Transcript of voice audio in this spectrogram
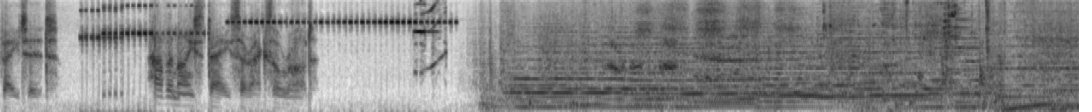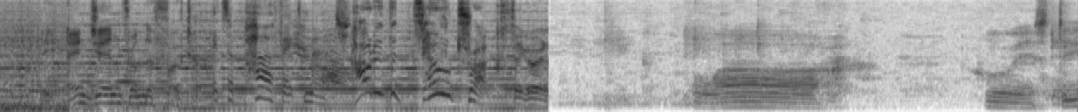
Bomb deactivated. Have a nice day, Sir Axelrod. The engine from the photo. It's a perfect match. How did the tow truck figure it? Wow. Who is this?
